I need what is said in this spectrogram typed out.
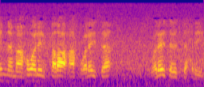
إنما هو للكراهة وليس وليس للتحريم.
